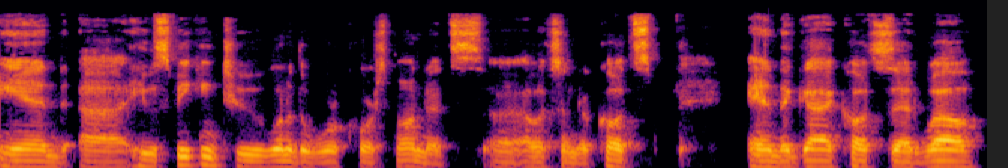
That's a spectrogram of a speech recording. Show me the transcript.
And uh, he was speaking to one of the war correspondents, uh, Alexander Kots, and the guy Kots said, well,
